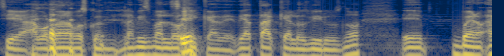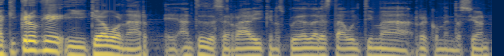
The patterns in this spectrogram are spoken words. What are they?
si abordáramos con la misma lógica de, de, ataque a los virus, ¿no? Eh, bueno, aquí creo que, y quiero abordar, eh, antes de cerrar y que nos pudieras dar esta última recomendación,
